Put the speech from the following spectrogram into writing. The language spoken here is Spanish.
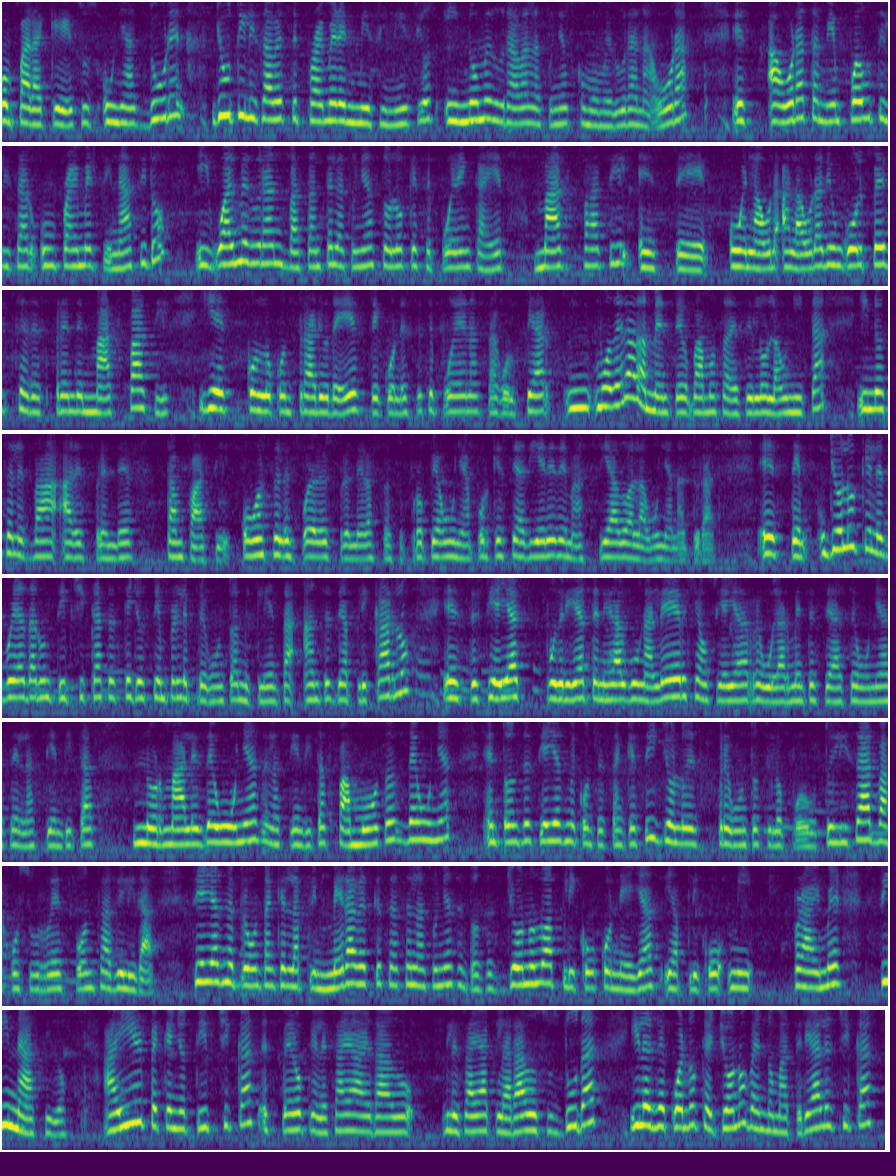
para que sus uñas duren. Yo utilizaba este primer en mis inicios y no me duraban las uñas como me duran ahora. Es, ahora también puedo utilizar un primer sin ácido. Igual me duran bastante las uñas, solo que se pueden caer más fácil, este, o en la hora, a la hora de un golpe se desprenden más fácil. Y es con lo contrario de este, con este se pueden hasta golpear moderadamente, vamos a decirlo, la uñita, y no se les va a desprender tan fácil o se les puede desprender hasta su propia uña porque se adhiere demasiado a la uña natural. Este, yo lo que les voy a dar un tip, chicas, es que yo siempre le pregunto a mi clienta antes de aplicarlo, este, si ella podría tener alguna alergia o si ella regularmente se hace uñas en las tienditas normales de uñas, en las tienditas famosas de uñas. Entonces, si ellas me contestan que sí, yo les pregunto si lo puedo utilizar bajo su responsabilidad. Si ellas me preguntan que es la primera vez que se hacen las uñas, entonces yo no lo aplico con ellas y aplico mi primer sin ácido. Ahí el pequeño tip, chicas, espero que les haya dado les haya aclarado sus dudas y les recuerdo que yo no vendo materiales, chicas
